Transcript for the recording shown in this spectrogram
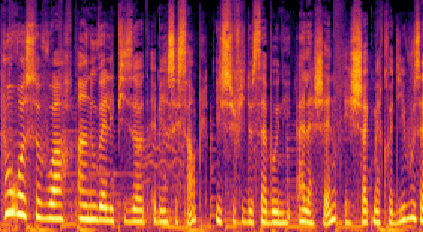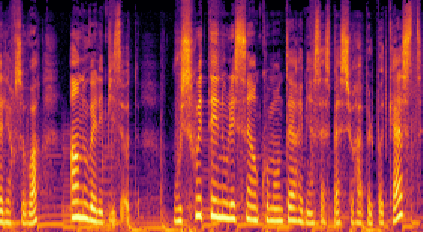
Pour recevoir un nouvel épisode, eh bien c'est simple, il suffit de s'abonner à la chaîne et chaque mercredi vous allez recevoir un nouvel épisode. Vous souhaitez nous laisser un commentaire, eh bien ça se passe sur Apple Podcast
